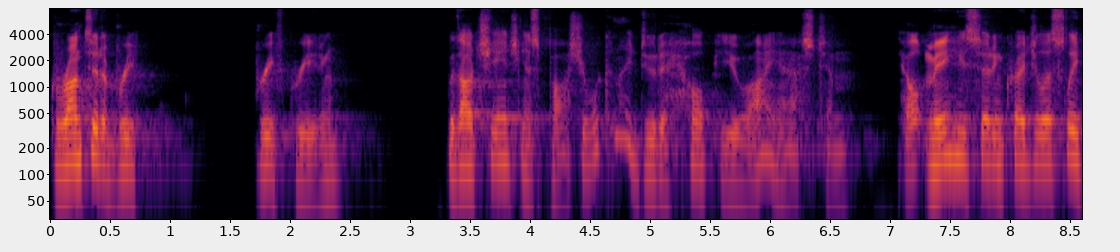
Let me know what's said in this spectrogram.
Grunted a brief, brief greeting without changing his posture. What can I do to help you? I asked him. Help me, he said incredulously.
